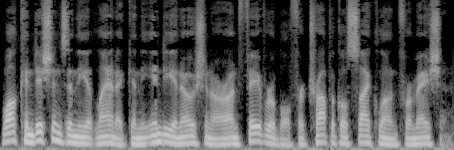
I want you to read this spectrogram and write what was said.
while conditions in the Atlantic and the Indian Ocean are unfavorable for tropical cyclone formation.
